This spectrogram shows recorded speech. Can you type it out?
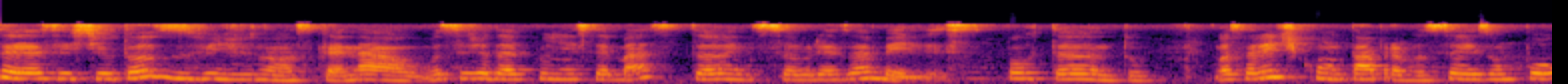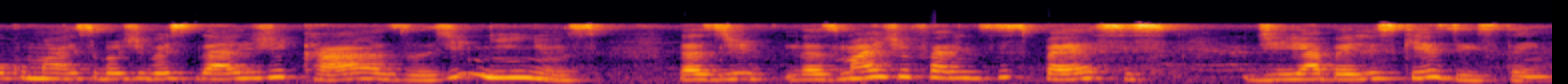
Você assistiu todos os vídeos do nosso canal, você já deve conhecer bastante sobre as abelhas. Portanto, gostaria de contar para vocês um pouco mais sobre a diversidade de casas, de ninhos, das, das mais diferentes espécies de abelhas que existem.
